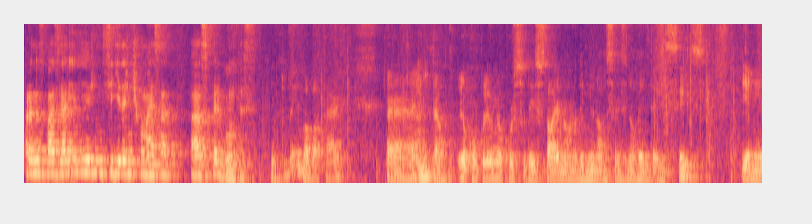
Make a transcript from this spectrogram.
para nos basear e em seguida a gente começa as perguntas. Muito bem, uma boa tarde. É, então, eu concluí o meu curso de História no ano de 1996 e a minha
